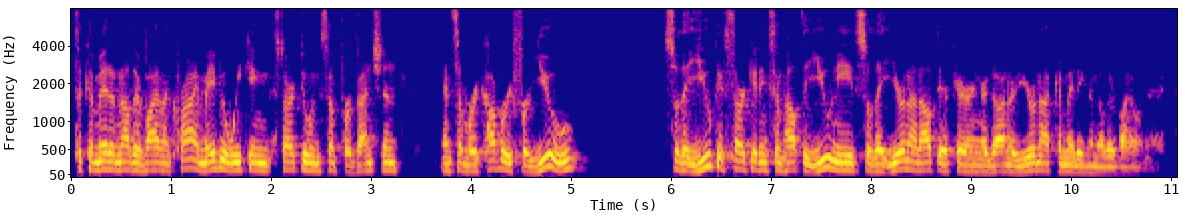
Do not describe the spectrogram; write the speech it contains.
to commit another violent crime. Maybe we can start doing some prevention and some recovery for you so that you could start getting some help that you need so that you're not out there carrying a gun or you're not committing another violent act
